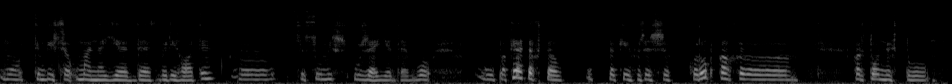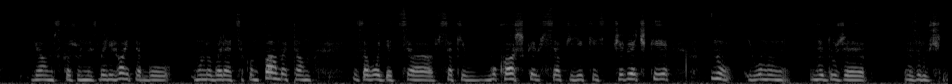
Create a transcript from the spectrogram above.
Ну, тим більше у мене є де зберігати цю суміш, уже є де. Бо у пакетах та в таких же коробках картонних, то я вам скажу, не зберігайте, бо воно береться компами, там заводяться всякі букашки, всякі якісь черв'ячки, ну і воно не дуже незручно.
